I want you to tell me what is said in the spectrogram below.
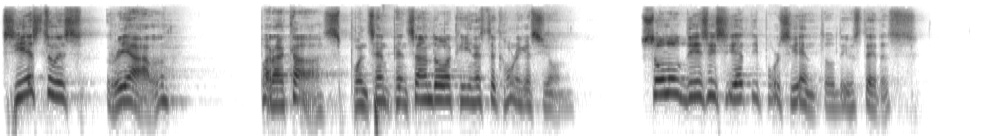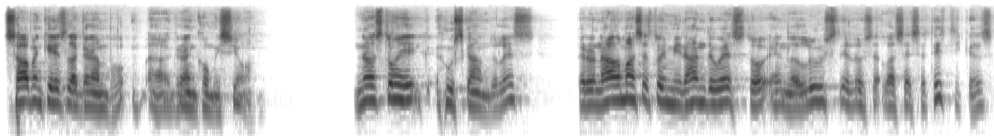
si esto es real, para acá, pensando aquí en esta congregación, solo 17% de ustedes saben que es la gran, ah, gran comisión. No estoy juzgándoles, pero nada más estoy mirando esto en la luz de las estadísticas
